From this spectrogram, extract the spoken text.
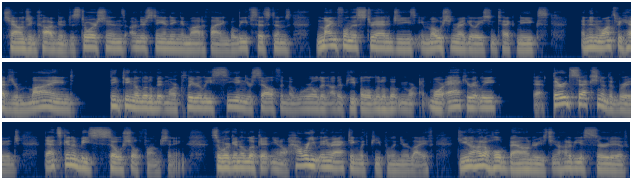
challenging cognitive distortions, understanding and modifying belief systems, mindfulness strategies, emotion regulation techniques. And then once we have your mind thinking a little bit more clearly, seeing yourself in the world and other people a little bit more, more accurately, that third section of the bridge, that's going to be social functioning. So we're going to look at, you know, how are you interacting with people in your life? Do you know how to hold boundaries? Do you know how to be assertive?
